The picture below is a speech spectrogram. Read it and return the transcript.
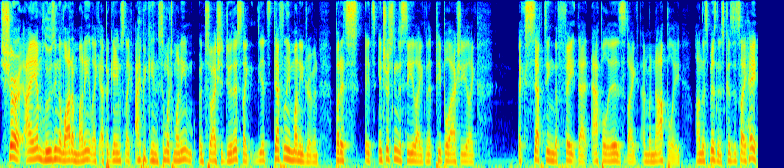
Sure, I am losing a lot of money. Like Epic Games, like I be getting so much money, and so I should do this. Like it's definitely money driven, but it's it's interesting to see like that people actually like accepting the fate that Apple is like a monopoly on this business because it's like, hey,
